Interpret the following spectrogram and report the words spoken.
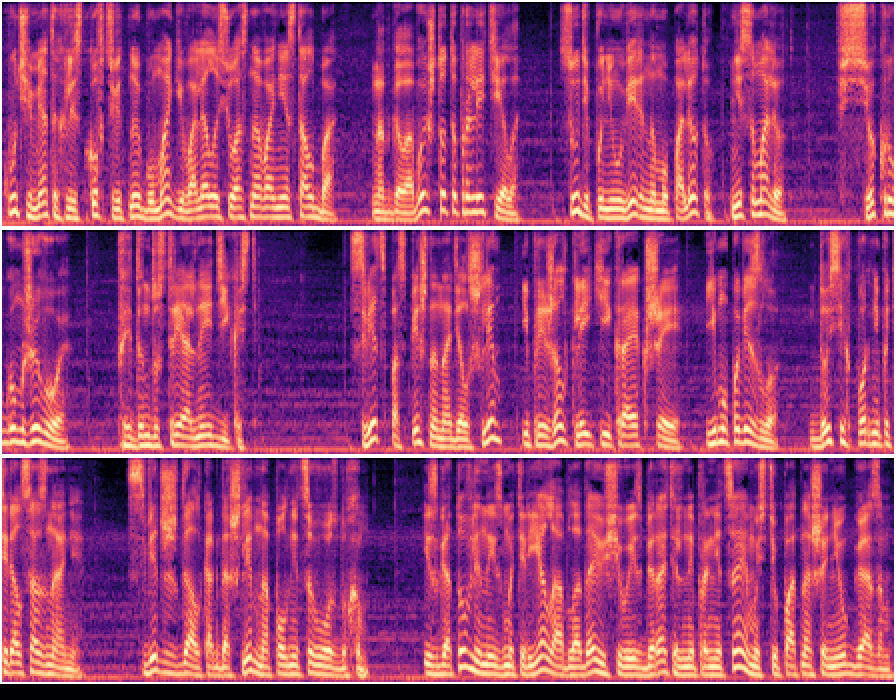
Куча мятых листков цветной бумаги валялась у основания столба. Над головой что-то пролетело. Судя по неуверенному полету, не самолет. Все кругом живое. Прединдустриальная дикость. Свет поспешно надел шлем и прижал клейкие края к шее. Ему повезло. До сих пор не потерял сознание. Свет ждал, когда шлем наполнится воздухом – Изготовленный из материала, обладающего избирательной проницаемостью по отношению к газам,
